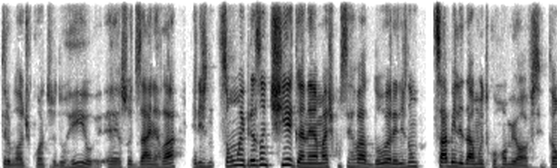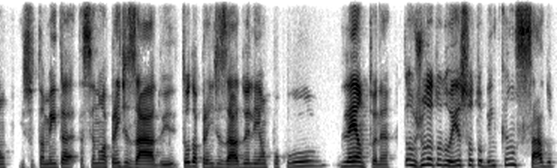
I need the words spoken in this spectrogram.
Tribunal de Contas do Rio, é, sou designer lá, eles são uma empresa antiga, né, mais conservadora, eles não sabem lidar muito com home office. Então, isso também está tá sendo um aprendizado, e todo aprendizado ele é um pouco lento, né? Então, junto a tudo isso, eu estou bem cansado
